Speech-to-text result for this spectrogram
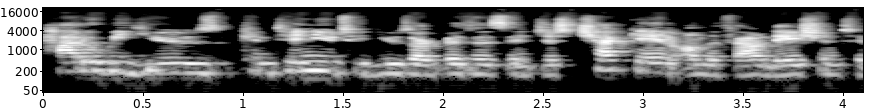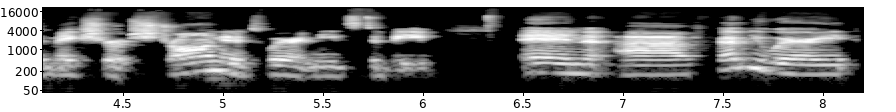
How do we use, continue to use our business and just check in on the foundation to make sure it's strong and it's where it needs to be? In uh, February,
